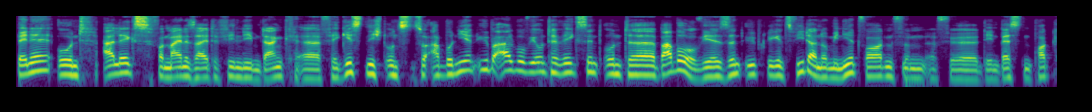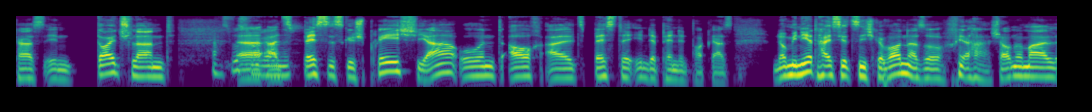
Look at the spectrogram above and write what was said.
Benne und Alex, von meiner Seite vielen lieben Dank. Äh, vergisst nicht, uns zu abonnieren, überall, wo wir unterwegs sind. Und äh, Babo, wir sind übrigens wieder nominiert worden für, für den besten Podcast in Deutschland Ach, das äh, als nicht. bestes Gespräch, ja, und auch als beste Independent Podcast. Nominiert heißt jetzt nicht gewonnen, also ja, schauen wir mal.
